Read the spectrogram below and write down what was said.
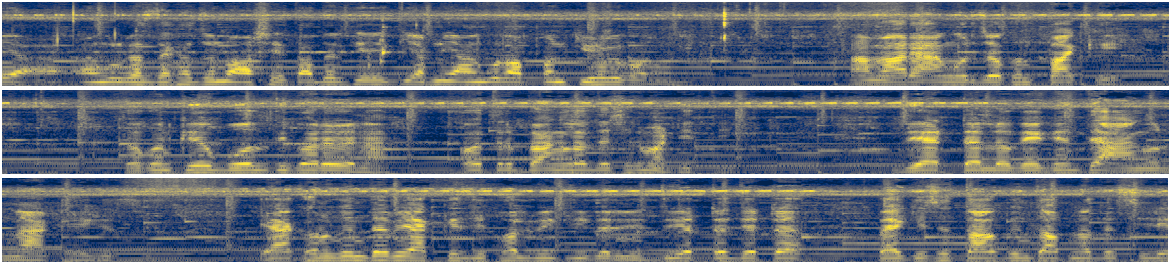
এই আঙ্গুর গাছ দেখার জন্য আসে তাদেরকে কি আপনি আঙ্গুর আপ্যায়ন কীভাবে করেন? আমার আঙুর যখন পাকে তখন কেউ বলতে পারবে না। হয়তো বাংলাদেশের মাটিতে। দু একটা লোক এখান থেকে আঙুর না খেয়ে গেছে। এখন কিন্তু আমি এক কেজি ফল বিক্রি করিনি দুই একটা যেটা পাইকেছে তাও কিন্তু আপনাদের ছিঁড়ে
